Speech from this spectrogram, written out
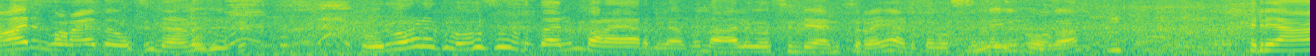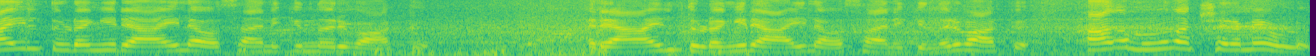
ആരും പറയാത്ത ക്വസ്റ്റിനാണ്. ഒരുപാട് ക്ലോസ് കൊടുത്താലും പറയാറില്ല. അപ്പോൾ നാല് ക്വസ്റ്റിന്റെ ആൻസറായി അടുത്ത ക്വസ്റ്റിനിലേക്ക് പോകാം. രായിൽ തുടങ്ങി രായിൽ അവസാനിക്കുന്ന ഒരു വാക്ക്. രായിൽ തുടങ്ങി രായിൽ അവസാനിക്കുന്ന ഒരു വാക്ക്. ആകെ മൂന്നക്ഷരമേ ഉള്ളൂ.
